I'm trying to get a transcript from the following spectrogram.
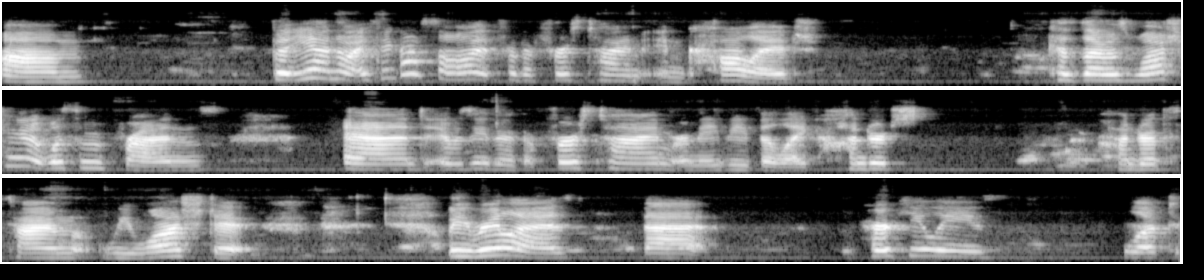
Um, but yeah, no, I think I saw it for the first time in college because I was watching it with some friends, and it was either the first time or maybe the like hundredth hundredth time we watched it. We realized that Hercules looked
